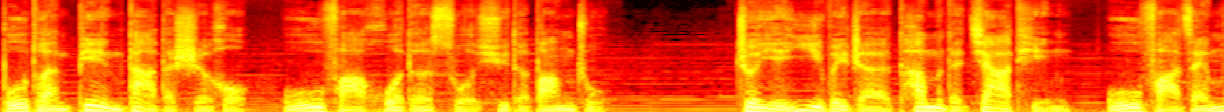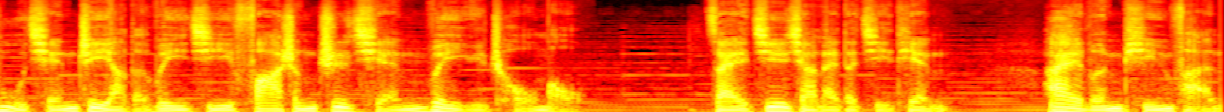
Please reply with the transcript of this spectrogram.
不断变大的时候无法获得所需的帮助。这也意味着他们的家庭无法在目前这样的危机发生之前未雨绸缪。在接下来的几天，艾伦频繁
